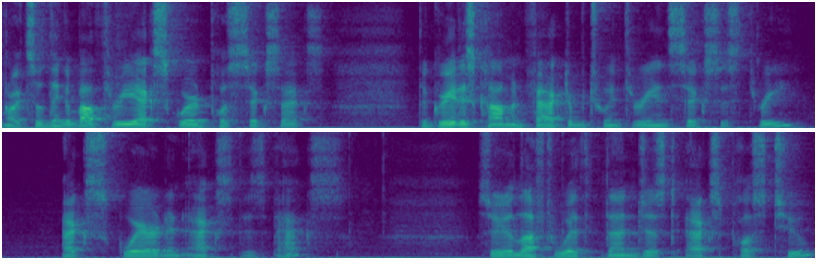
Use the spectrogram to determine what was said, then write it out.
All right, so think about 3x squared plus 6x. The greatest common factor between 3 and 6 is 3. x squared and x is x. So you're left with then just x plus 2.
